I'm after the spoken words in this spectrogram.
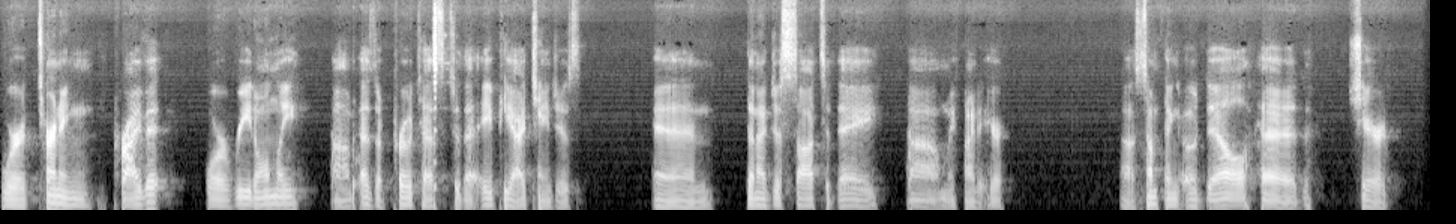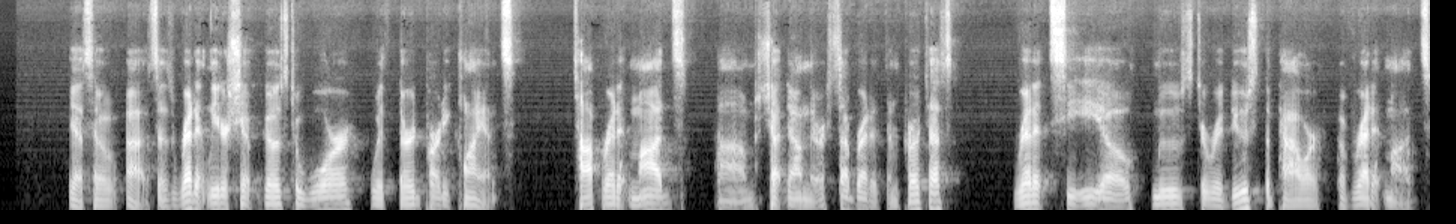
were turning private or read only um, as a protest to the API changes. And then I just saw today, uh, let me find it here, uh, something Odell had shared yeah, so uh, it says Reddit leadership goes to war with third party clients. Top Reddit mods um, shut down their subreddits in protest. Reddit CEO moves to reduce the power of Reddit mods.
